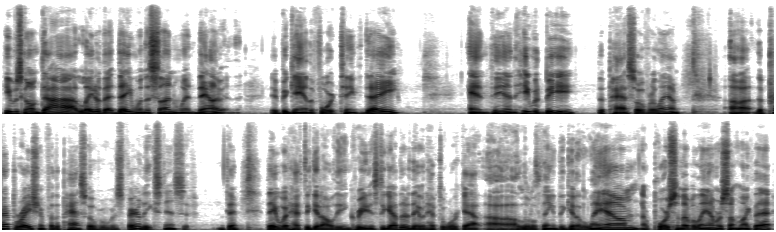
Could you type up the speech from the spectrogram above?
He was going to die later that day when the sun went down. It began the 14th day, and then he would be the Passover lamb. Uh, the preparation for the Passover was fairly extensive. Okay, they would have to get all the ingredients together. They would have to work out uh, a little thing to get a lamb, a portion of a lamb, or something like that.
